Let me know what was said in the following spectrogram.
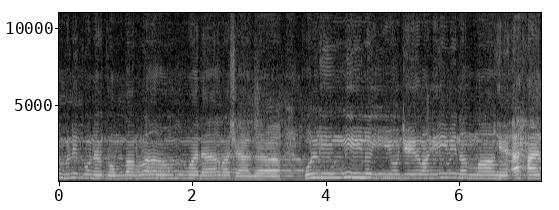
أملك لكم ضرا ولا رشدا. قل إني لن يجيرني من الله أحد.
